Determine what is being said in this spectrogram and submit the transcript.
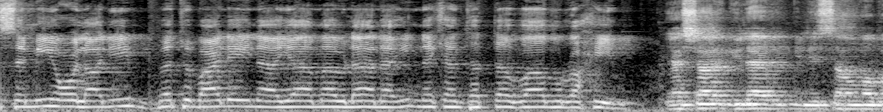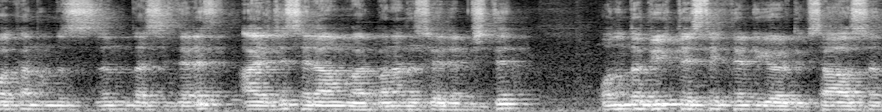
السميع العليم وتب علينا يا مولانا إنك أنت التواب الرحيم Yaşar Güler Milli Savunma Bakanımızın da sizlere ayrıca selamı var. Bana da söylemişti. Onun da büyük desteklerini gördük sağ olsun.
